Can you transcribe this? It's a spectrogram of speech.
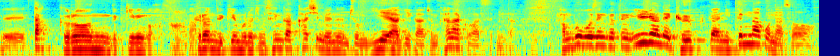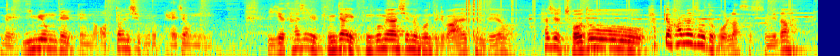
네, 딱 그런 느낌인 것 아, 같습니다. 그런 느낌으로 좀 생각하시면은 좀 이해하기가 좀 편할 것 같습니다. 간부고생 같은 1년의 교육 기간이 끝나고 나서 네. 임용될 때는 어떤 식으로 배정이 이게 사실 굉장히 궁금해하시는 분들이 많을 텐데요. 사실 저도 합격하면서도 몰랐었습니다.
